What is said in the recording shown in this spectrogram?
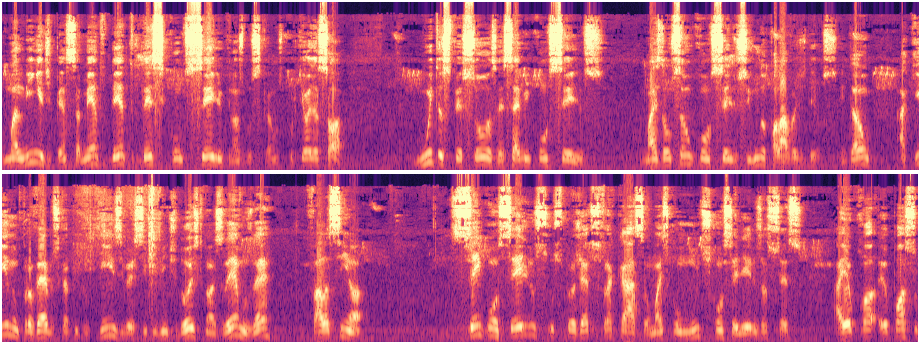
uma linha de pensamento dentro desse conselho que nós buscamos. Porque olha só, muitas pessoas recebem conselhos, mas não são conselhos segundo a palavra de Deus. Então, aqui no Provérbios capítulo 15, versículo 22, que nós lemos, né? Fala assim, ó. Sem conselhos os projetos fracassam, mas com muitos conselheiros há sucesso. Aí eu, eu posso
